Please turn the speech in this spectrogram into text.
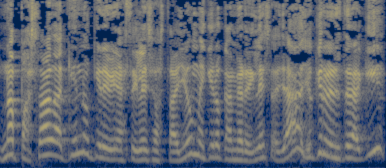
Una pasada. ¿Quién no quiere venir a esta iglesia? Hasta yo me quiero cambiar de iglesia. Ya, yo quiero estar aquí.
